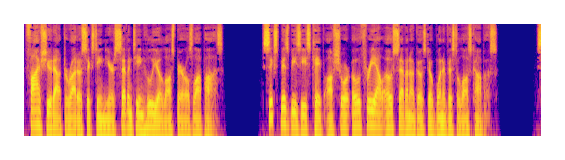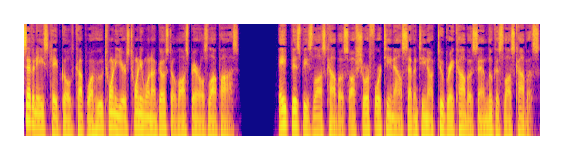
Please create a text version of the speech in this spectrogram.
5 Shootout Dorado 16 years 17 Julio Los Barriles La Paz. 6 Bisbees East Cape Offshore 03L 07 Agosto Buenavista Los Cabos. 7 East Cape Gold Cup Wahoo 20 years 21 Agosto Los Barriles La Paz. 8 Bisbees Los Cabos Offshore 14 Al 17 Octubre Cabo San Lucas Los Cabos.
